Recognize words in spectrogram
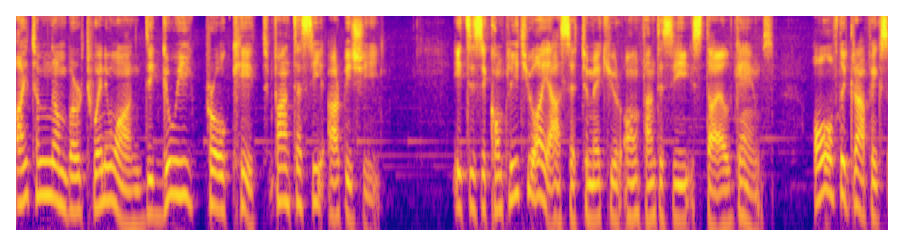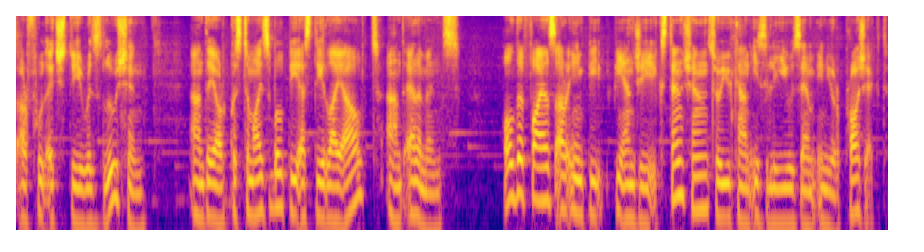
Item number 21 The GUI Pro Kit Fantasy RPG. It is a complete UI asset to make your own fantasy style games. All of the graphics are full HD resolution and they are customizable PSD layout and elements. All the files are in PNG extension so you can easily use them in your project.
